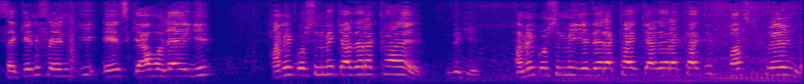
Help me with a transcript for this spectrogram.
सेकेंड फ्रेंड की एज क्या हो जाएगी? हमें क्वेश्चन में क्या दे रखा है? देखिए, हमें क्वेश्चन में ये दे रखा है, क्या दे रखा है कि फ़र्स्ट फ्रेंड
